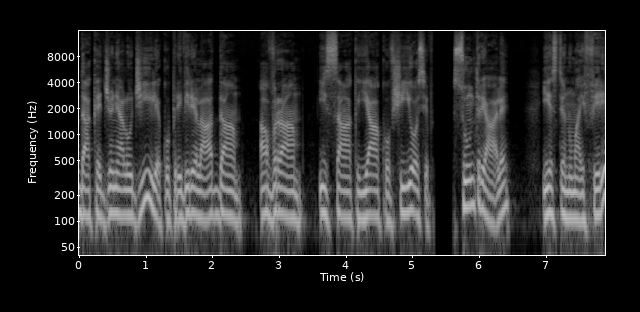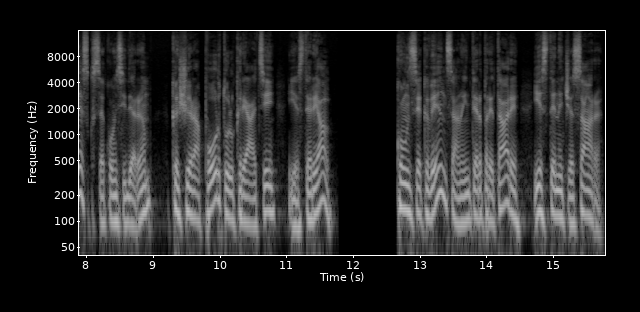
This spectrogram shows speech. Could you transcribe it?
Dacă genealogiile cu privire la Adam, Avram, Isaac, Iacov și Iosif sunt reale, este numai firesc să considerăm că și raportul creației este real. Consecvența în interpretare este necesară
